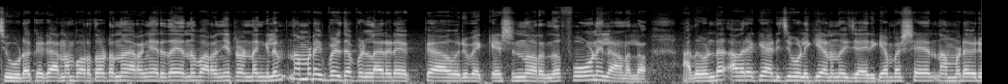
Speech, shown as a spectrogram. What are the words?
ചൂടൊക്കെ കാരണം പുറത്തോട്ടൊന്നും ഇറങ്ങരുത് എന്ന് പറഞ്ഞിട്ടുണ്ടെങ്കിലും നമ്മുടെ ഇപ്പോഴത്തെ പിള്ളേരുടെയൊക്കെ ആ ഒരു വെക്കേഷൻ എന്ന് പറയുന്നത് ഫോണിലാണല്ലോ. അതുകൊണ്ട് അവരൊക്കെ അടിച്ചു പൊളിക്കുകയാണെന്ന് വിചാരിക്കാം. പക്ഷേ നമ്മുടെ ഒരു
